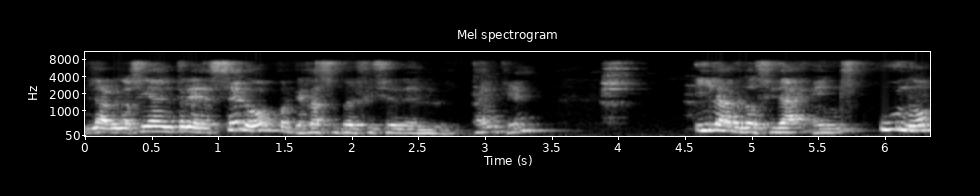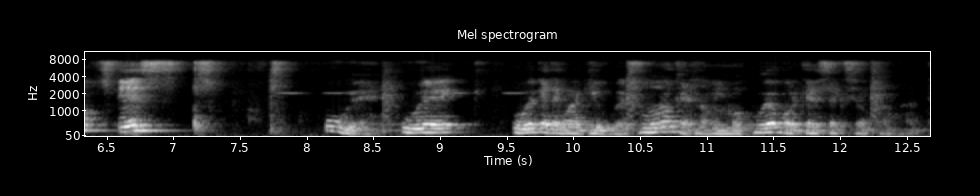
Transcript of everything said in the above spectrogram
La velocidad en 3 es 0, porque es la superficie del tanque. Y la velocidad en 1 es v. v. v que tengo aquí, v es 1, que es lo mismo que v porque es sección constante.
